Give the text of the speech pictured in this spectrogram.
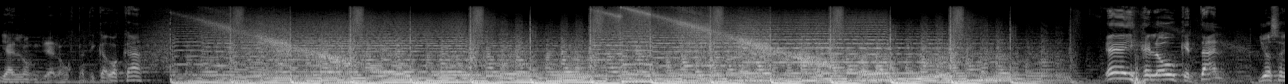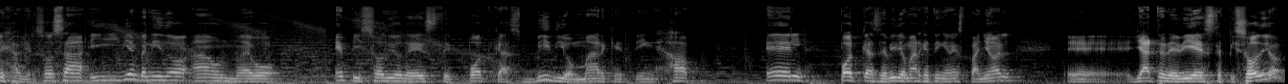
Ya, lo, ya lo hemos platicado acá. Hey, hello, ¿qué tal? Yo soy Javier Sosa y bienvenido a un nuevo episodio de este podcast Video Marketing Hub, el podcast de video marketing en español eh, ya te debí este episodio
